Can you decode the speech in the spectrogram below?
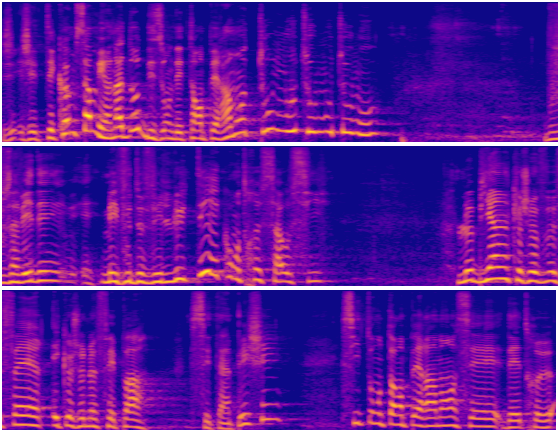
J'étais comme ça, mais il y en a d'autres, disons, des tempéraments tout mou, tout mou, tout mou. Vous avez des... Mais vous devez lutter contre ça aussi. Le bien que je veux faire et que je ne fais pas, c'est un péché. Si ton tempérament, c'est d'être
